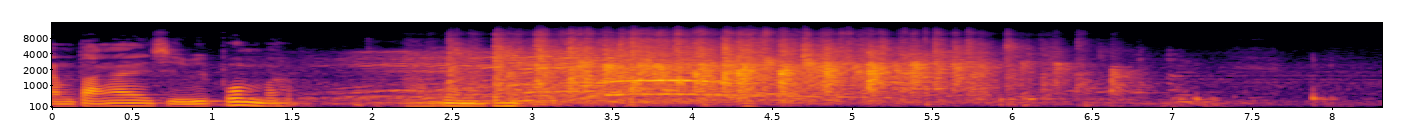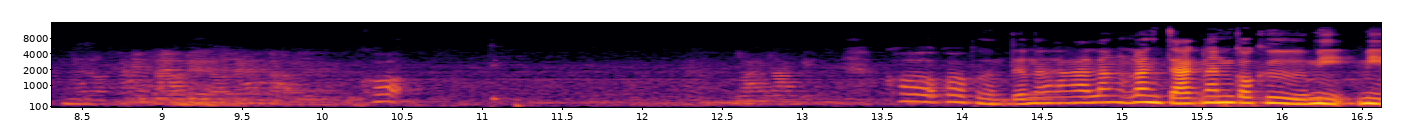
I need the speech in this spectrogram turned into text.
นำทางให้ชีวิตผมครับ พิ่มเติมนะคะหลังหลังจากนั้นก็คือมีมี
